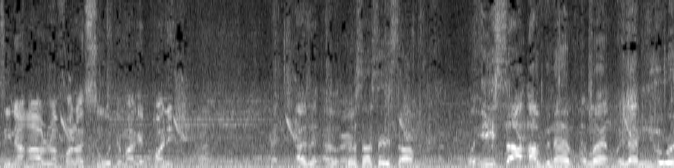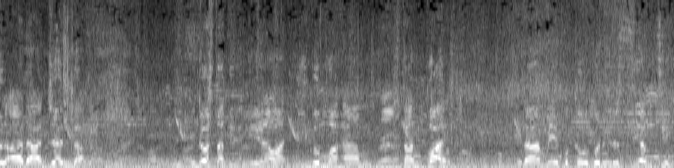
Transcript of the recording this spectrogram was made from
See, now all not follow suit, they might get punished. As I, as just I say this, um, what Isa have in a, in a, in a new world order agenda, he, he does that in, you know, an evil um, standpoint. You know what I mean? Because we're going to do the same thing.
